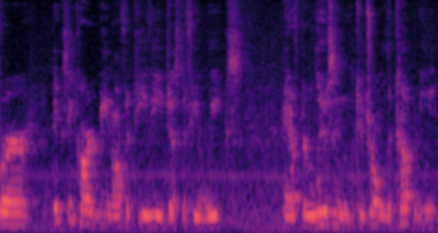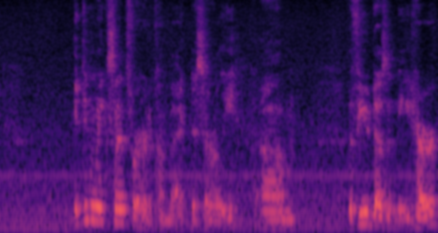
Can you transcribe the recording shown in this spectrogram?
for Dixie Carter being off of TV just a few weeks after losing control of the company, it didn't make sense for her to come back this early. Um, the feud doesn't need her.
